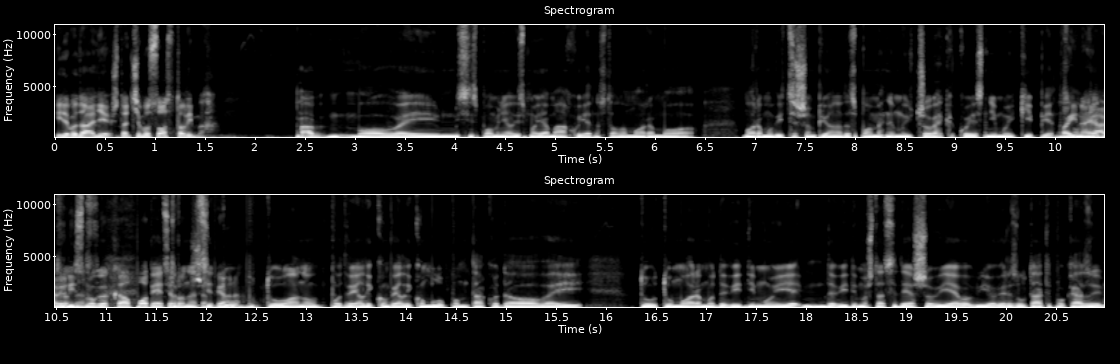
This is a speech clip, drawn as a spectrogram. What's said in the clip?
idemo dalje, šta ćemo s ostalima? Pa, ovaj, mislim, spominjali smo Yamahu, jednostavno moramo moramo vice šampiona da spomenemo i čoveka koji je s njim u ekipi. Pa i najavili nas, smo ga kao potencijalnog šampiona. Petro nas je tu, tu ono, pod velikom, velikom lupom, tako da ovaj, tu, tu moramo da vidimo i da vidimo šta se dešava i evo i ovi rezultati pokazuju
